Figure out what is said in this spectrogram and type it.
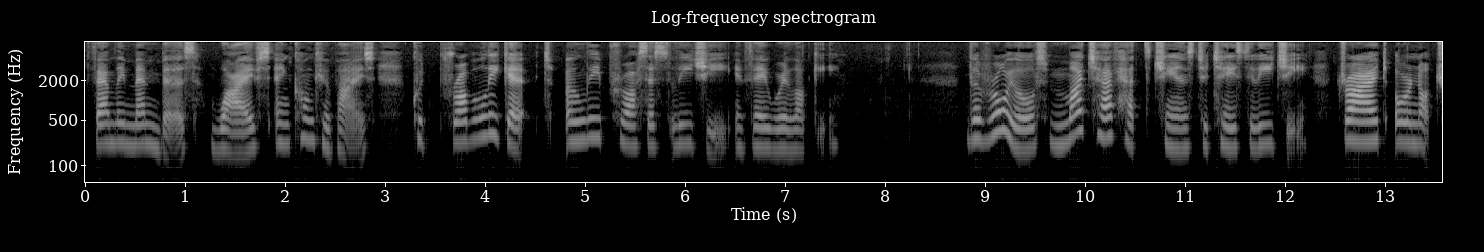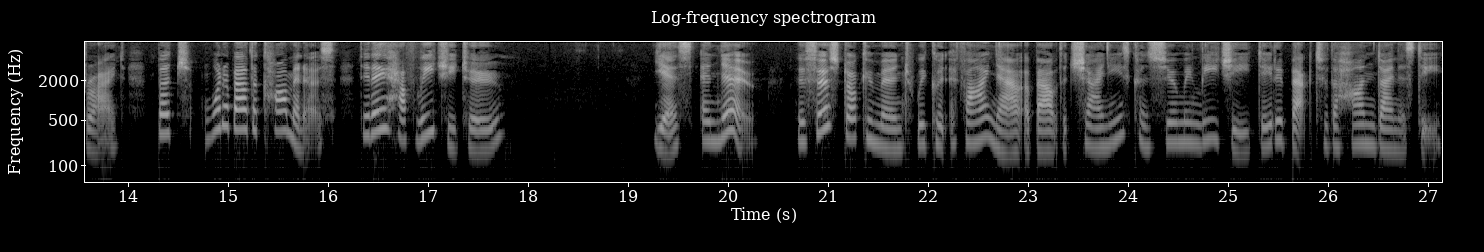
family members, wives, and concubines could probably get only processed lychee if they were lucky. The royals might have had the chance to taste lychee, dried or not dried, but what about the commoners? Did they have lychee too? Yes and no. The first document we could find now about the Chinese consuming lychee dated back to the Han Dynasty,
